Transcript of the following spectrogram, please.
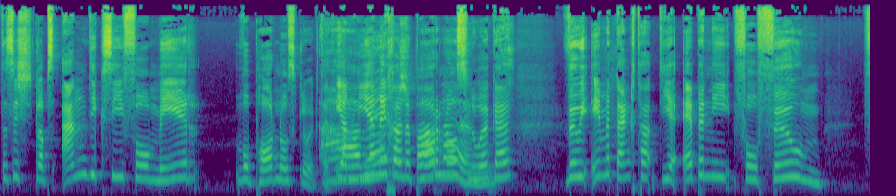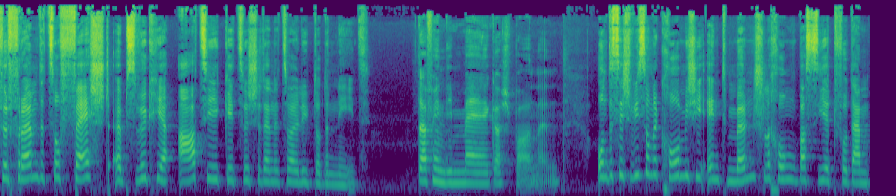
das ist, glaub, das Ende von mir, wo Pornos geschaut hat. ich Ah, habe nie mehr können Pornos schauen, weil ich immer gedacht habe, die Ebene von Film verfremdet so fest, ob es wirklich eine Anziehung gibt zwischen diesen zwei Leuten oder nicht. Das finde ich mega spannend. Und es ist wie so eine komische Entmenschlichung basiert von dem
